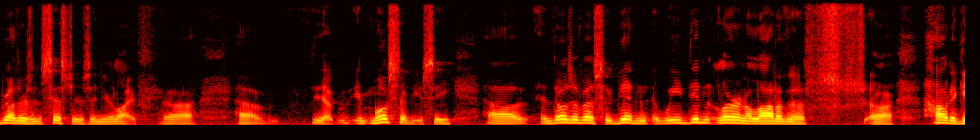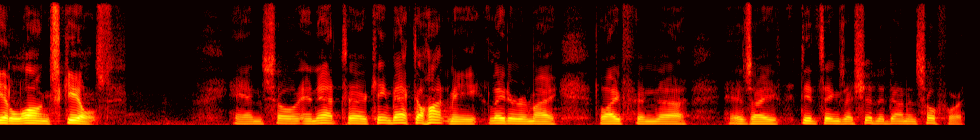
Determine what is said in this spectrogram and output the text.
brothers and sisters in your life? Yeah, most of you, see. Uh, and those of us who didn't, we didn't learn a lot of the uh, how to get along skills. And so, and that came back to haunt me later in my life. And as I did things I shouldn't have done and so forth.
